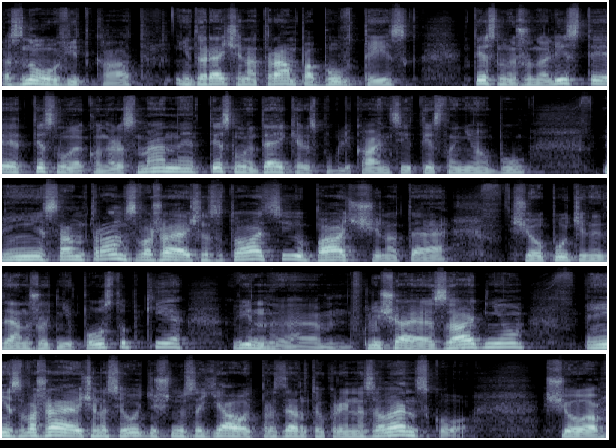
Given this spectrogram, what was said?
знову відкат. І, до речі, на Трампа був тиск. Тиснули журналісти, тиснули конгресмени, тиснули деякі республіканці, тиск на нього був. І сам Трамп, зважаючи на ситуацію, бачачи на те, що Путін йде на жодні поступки, він е, включає задню. І зважаючи на сьогоднішню заяву президента України Зеленського, що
